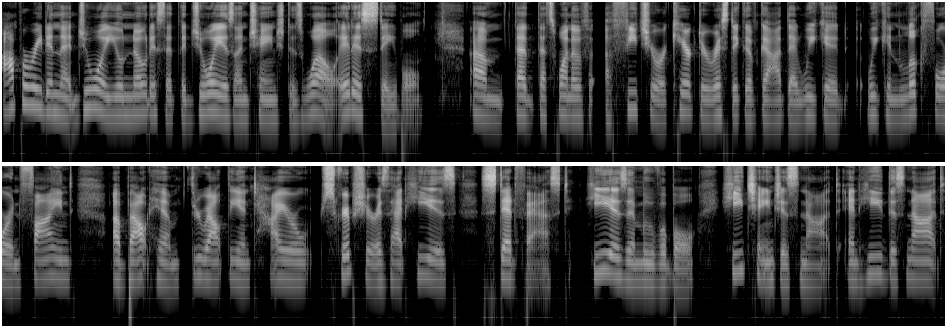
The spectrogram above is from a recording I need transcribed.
operate in that joy, you'll notice that the joy is unchanged as well. It is stable. Um, that that's one of a feature or characteristic of God that we could we can look for and find about Him throughout the entire Scripture is that He is steadfast. He is immovable. He changes not, and He does not.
